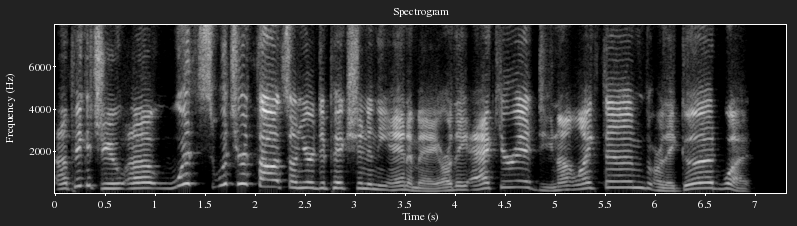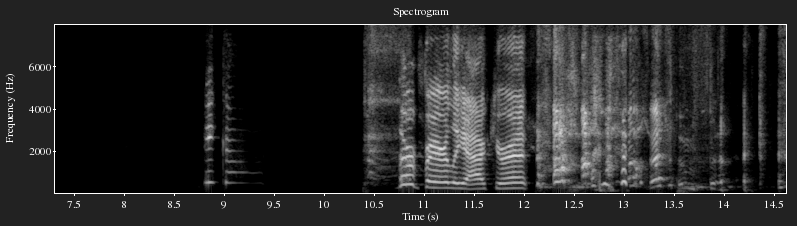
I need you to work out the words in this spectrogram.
uh, Pikachu, uh, what's what's your thoughts on your depiction in the anime? Are they accurate? Do you not like them? Are they good? What? Pika. They're fairly accurate. what the fuck?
